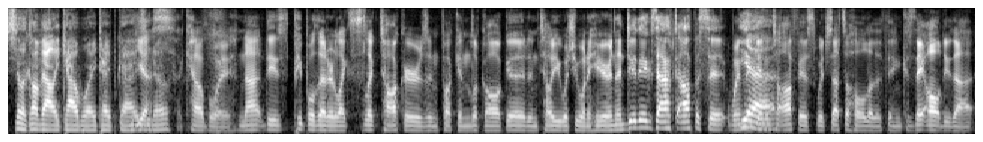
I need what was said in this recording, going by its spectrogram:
Silicon Valley cowboy type guys. Yes, You know. a cowboy, not these people that are like slick talkers and fucking look all good and tell you what you want to hear, and then do the exact opposite when they get into office, which that's a whole other thing because they all do that.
